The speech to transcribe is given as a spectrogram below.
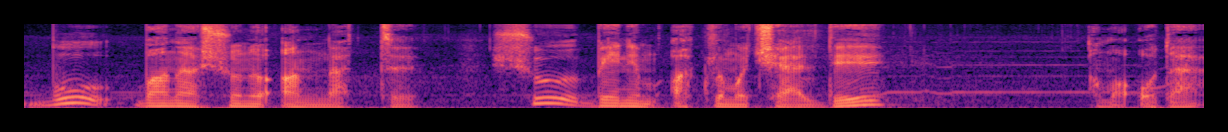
Bu bana şunu anlattı. Şu benim aklımı çeldi ama o da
